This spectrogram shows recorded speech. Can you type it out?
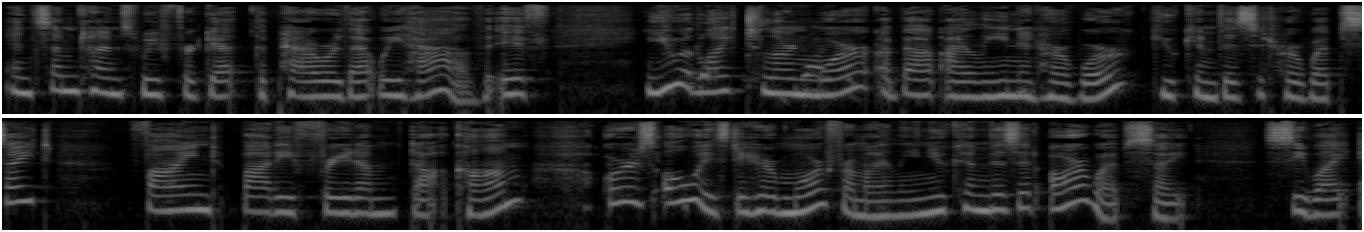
And sometimes we forget the power that we have. If you would like to learn more about Eileen and her work, you can visit her website, findbodyfreedom.com. Or as always, to hear more from Eileen, you can visit our website, cyacyl.com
